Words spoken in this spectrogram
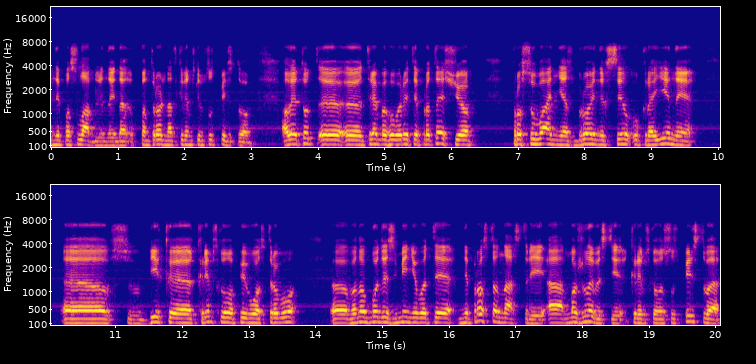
не послаблений на контроль над кримським суспільством. Але тут е, е, треба говорити про те, що просування збройних сил України в бік е, Кримського півострову. е, Воно буде змінювати не просто настрої, а можливості кримського суспільства.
